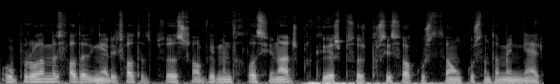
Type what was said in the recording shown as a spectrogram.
O problema de falta de dinheiro e de falta de pessoas são obviamente relacionados porque as pessoas por si só custam, custam também dinheiro.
